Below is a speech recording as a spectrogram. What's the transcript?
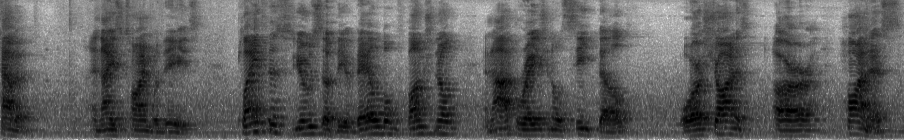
have a, a nice time with these. Plaintiff's use of the available functional and operational seatbelt or harness, or harness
